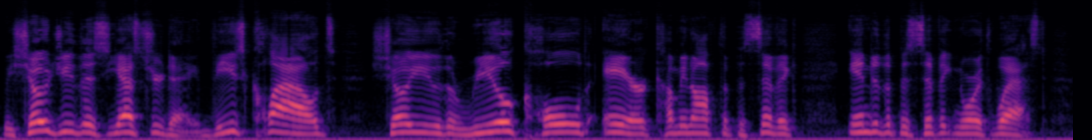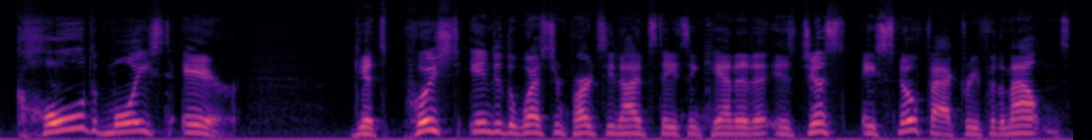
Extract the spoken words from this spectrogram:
We showed you this yesterday. These clouds show you the real cold air coming off the Pacific into the Pacific Northwest. Cold, moist air gets pushed into the western parts of the United States and Canada is just a snow factory for the mountains.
